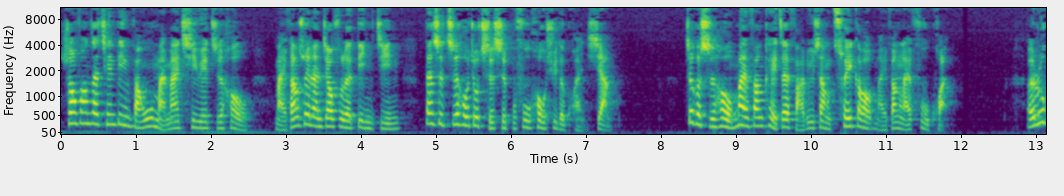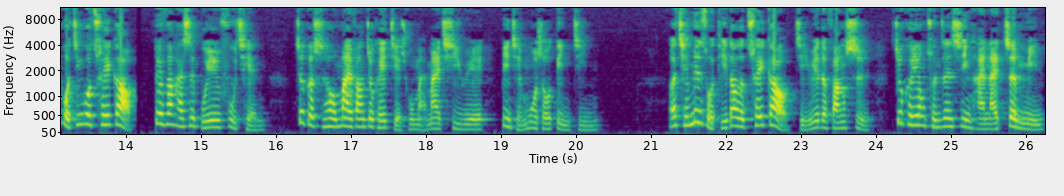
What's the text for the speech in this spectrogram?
双方在签订房屋买卖契约之后，买方虽然交付了定金，但是之后就迟迟不付后续的款项。这个时候，卖方可以在法律上催告买方来付款。而如果经过催告，对方还是不愿意付钱，这个时候卖方就可以解除买卖契约，并且没收定金。而前面所提到的催告解约的方式，就可以用存证信函来证明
